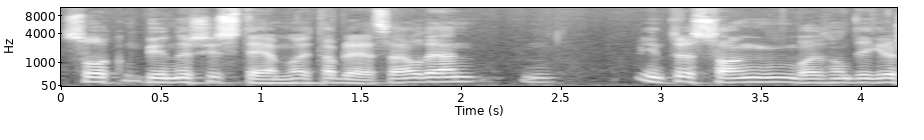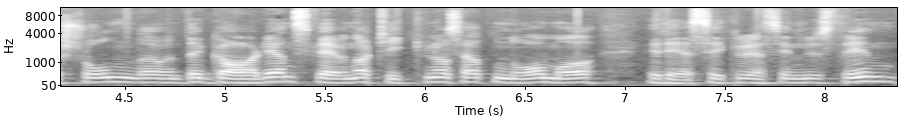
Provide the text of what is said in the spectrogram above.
så begynner systemene å etablere seg. Og det er en interessant bare sånn digresjon. The Guardian skrev en artikkel og sa at nå må resirkuleringsindustrien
